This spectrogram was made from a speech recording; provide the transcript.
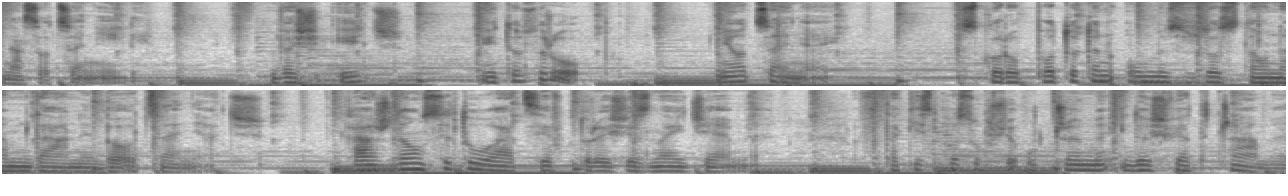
nas ocenili. Weź idź i to zrób. Nie oceniaj, skoro po to ten umysł został nam dany, by oceniać. Każdą sytuację, w której się znajdziemy, w taki sposób się uczymy i doświadczamy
